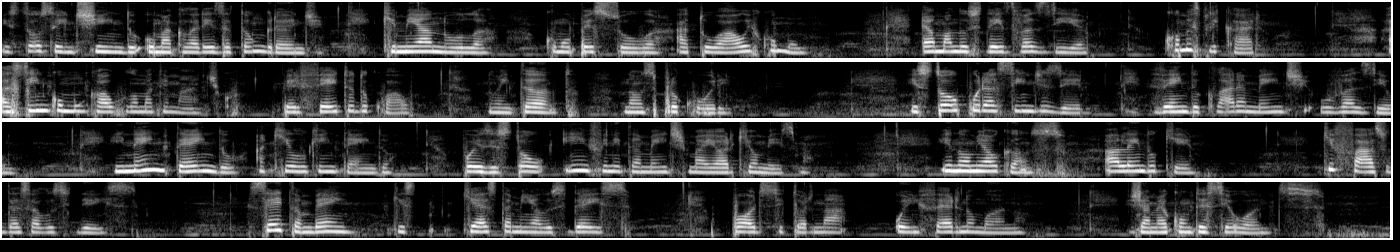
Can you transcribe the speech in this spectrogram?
Estou sentindo uma clareza tão grande que me anula como pessoa atual e comum. É uma lucidez vazia. Como explicar? Assim como um cálculo matemático, perfeito do qual, no entanto, não se procure. Estou, por assim dizer, vendo claramente o vazio. E nem entendo aquilo que entendo, pois estou infinitamente maior que eu mesma. E não me alcanço. Além do que, que faço dessa lucidez? Sei também que, que esta minha lucidez pode se tornar o inferno humano. Já me aconteceu antes.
